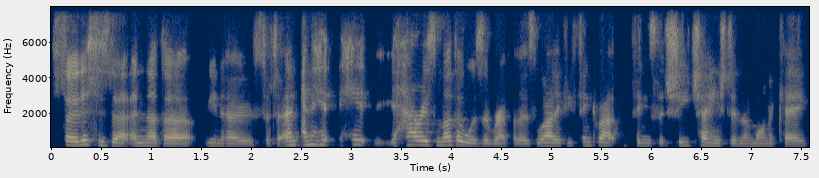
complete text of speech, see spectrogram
so this is a, another you know sort of and, and he, he, harry's mother was a rebel as well. If you think about the things that she changed in the monarchy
